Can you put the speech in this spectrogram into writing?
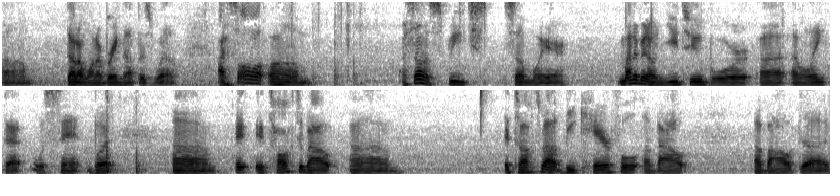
to um, that I want to bring up as well. I saw um, I saw a speech somewhere. It might have been on YouTube or uh, a link that was sent, but um, it, it talked about um, it talks about be careful about about uh,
